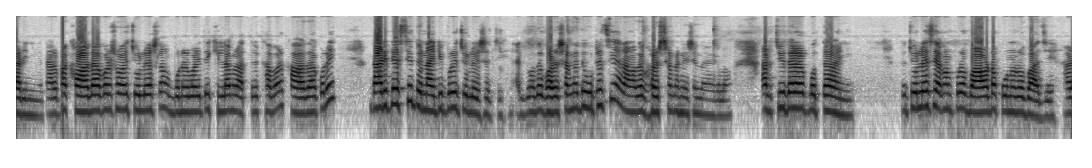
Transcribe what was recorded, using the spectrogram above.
গাড়ি নিয়ে। তারপর খাওয়া দাওয়া করে সবাই চলে আসলাম, বোনের বাড়িতে খেলাম, রাত্রের খাবার খাওয়া দাওয়া করে গাড়িতে এসেছি, তো নাইটি পরে চলে এসেছি। একদম ওদের ঘরের সামনে দিয়ে উঠেছি আর আমাদের ঘরের সামনে এসে নেমে গেলাম। আর চুড়িদার আর পরতে হয়নি। তো চলে এসে এখন পুরো বারোটা পনেরো বাজে। আর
